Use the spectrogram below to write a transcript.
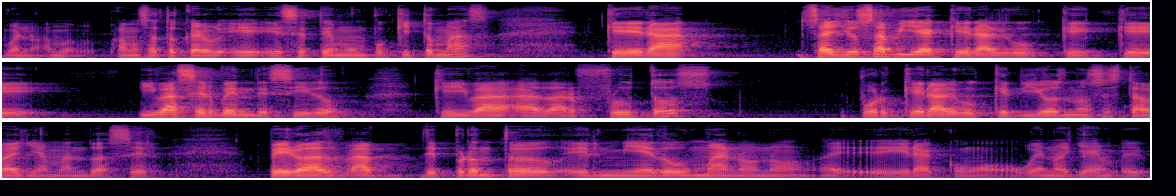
bueno, vamos a tocar e, ese tema un poquito más, que era o sea, yo sabía que era algo que, que iba a ser bendecido, que iba a dar frutos, porque era algo que Dios nos estaba llamando a hacer. Pero de pronto el miedo humano, ¿no? Eh, era como, bueno, ya eh,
